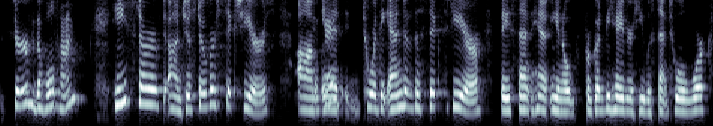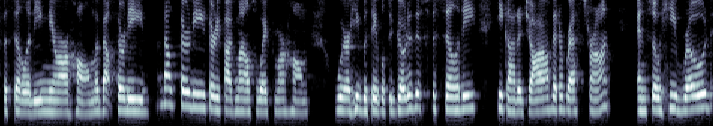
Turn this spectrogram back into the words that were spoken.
serve the whole time? He served uh, just over six years. Um, okay. it, toward the end of the sixth year, they sent him, you know, for good behavior, he was sent to a work facility near our home, about 30, about 30, 35 miles away from our home, where he was able to go to this facility. He got a job at a restaurant. And so he rode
